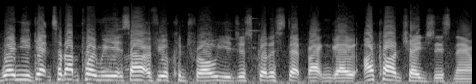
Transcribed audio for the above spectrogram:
when you get to that point where it's out of your control, you just got to step back and go, I can't change this now.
